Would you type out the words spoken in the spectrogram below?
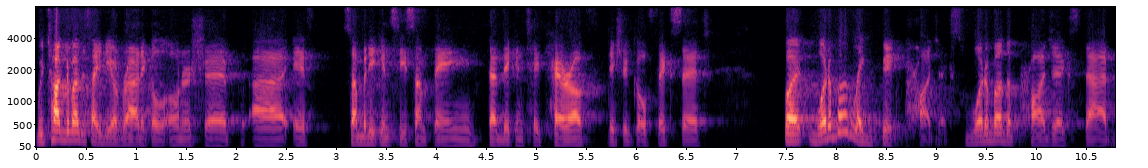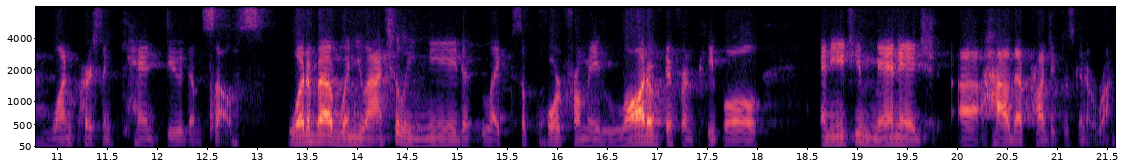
we talked about this idea of radical ownership. Uh, if somebody can see something that they can take care of, they should go fix it. But what about like big projects? What about the projects that one person can't do themselves? What about when you actually need like support from a lot of different people and you need to manage uh, how that project is gonna run?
